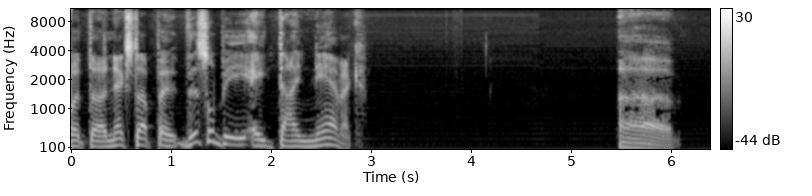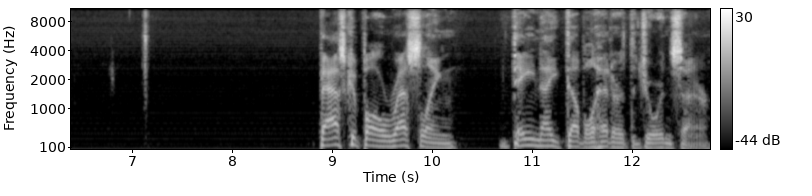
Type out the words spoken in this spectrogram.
but uh, next up, uh, this will be a dynamic uh, basketball wrestling day night doubleheader at the Jordan Center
